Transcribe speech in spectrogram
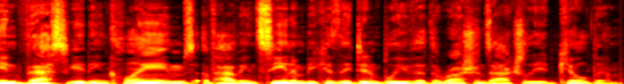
investigating claims of having seen him because they didn't believe that the Russians actually had killed him.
